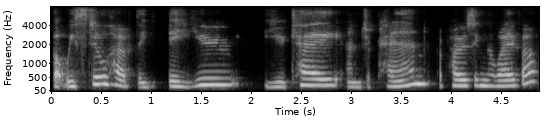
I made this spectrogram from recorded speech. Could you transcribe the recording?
But we still have the EU, UK, and Japan opposing the waiver,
